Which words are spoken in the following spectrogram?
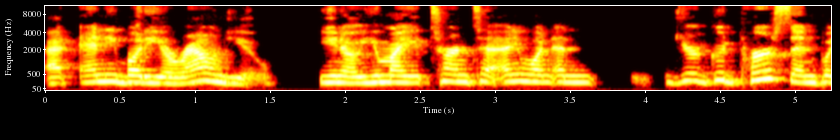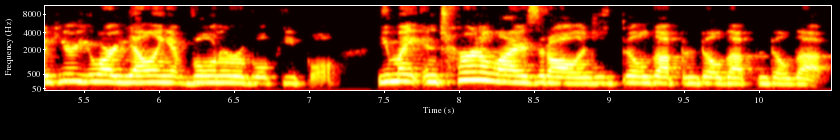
at anybody around you. You know, you might turn to anyone and you're a good person, but here you are yelling at vulnerable people. You might internalize it all and just build up and build up and build up.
